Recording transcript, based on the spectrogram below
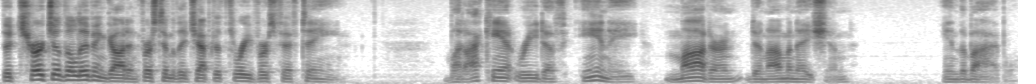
the church of the living God in 1 Timothy chapter 3 verse 15. But I can't read of any modern denomination in the Bible.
